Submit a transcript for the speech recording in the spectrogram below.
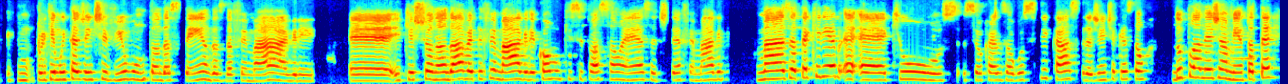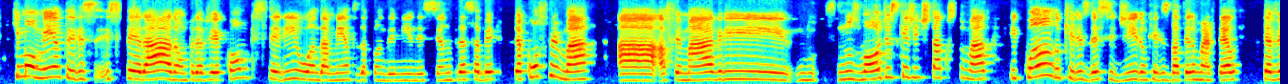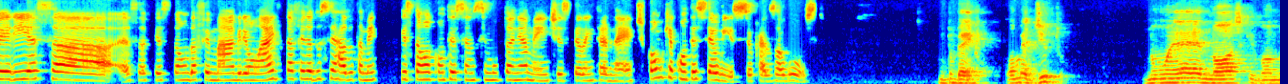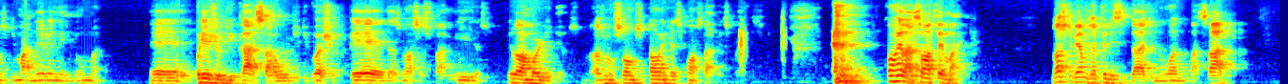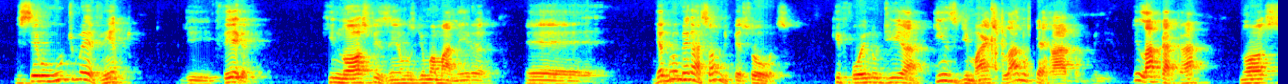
porque muita gente viu montando as tendas da FEMAGRE é, e questionando, ah, vai ter FEMAGRE, como que situação é essa de ter a FEMAGRE? Mas eu até queria é, é que o seu Carlos Augusto explicasse para a gente a questão do planejamento, até que momento eles esperaram para ver como que seria o andamento da pandemia nesse ano, para saber, para confirmar a, a FEMAGRE nos moldes que a gente está acostumado, e quando que eles decidiram, que eles bateram o martelo, que haveria essa, essa questão da FEMAGRE online, e da Feira do Cerrado também, que estão acontecendo simultaneamente pela internet. Como que aconteceu isso, seu Carlos Augusto? Muito bem como é dito, não é nós que vamos, de maneira nenhuma, é, prejudicar a saúde de Guaxupé, das nossas famílias, pelo amor de Deus. Nós não somos tão irresponsáveis para isso. Com relação à FEMAI, nós tivemos a felicidade no ano passado de ser o último evento de feira que nós fizemos de uma maneira é, de aglomeração de pessoas que foi no dia 15 de março, lá no Cerrado. De lá para cá, nós,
